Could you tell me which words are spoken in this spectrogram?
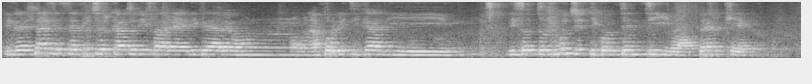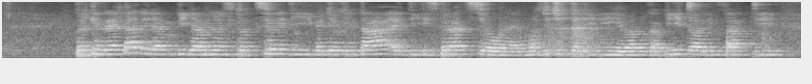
In realtà si è sempre cercato di, fare, di creare un, una politica di, di sottofugi e di contentino, perché? Perché in realtà viviamo in una situazione di mediocrità e di disperazione, molti cittadini lo hanno capito infatti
